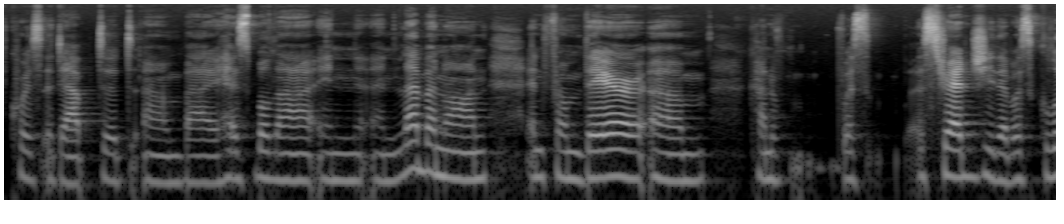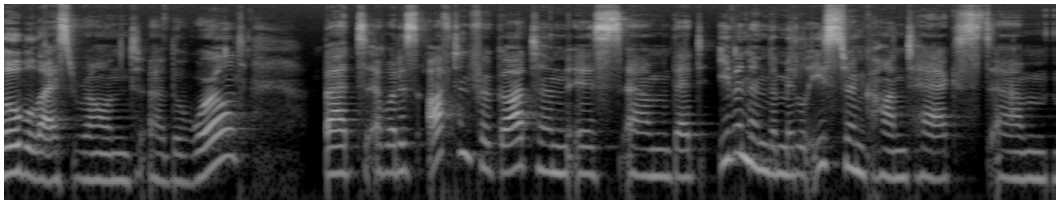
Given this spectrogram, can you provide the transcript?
of course, adapted um, by Hezbollah in, in Lebanon, and from there, kind of was a strategy that was globalized around uh, the world. But uh, what is often forgotten is um, that even in the Middle Eastern context, um,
